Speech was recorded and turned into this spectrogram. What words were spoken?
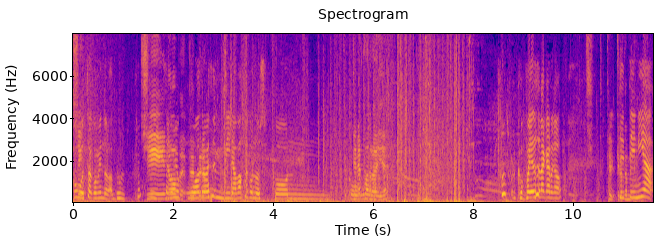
¿Cómo Sí. está comiendo el Abdul? Sí, no, comido pe- pe- cuatro pero- veces mi navaja con los. con. con- Tienes cuatro ahí, ¿eh? El compañero se la ha cargado. Que- me, tenía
